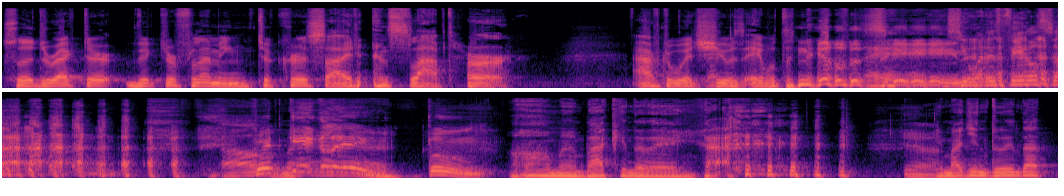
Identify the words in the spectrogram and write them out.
So the director Victor Fleming took her aside and slapped her. After which she was able to nail the scene. See what it feels? oh, Quit man. giggling! Boom. Oh, man, back in the day. Yeah. Imagine doing that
